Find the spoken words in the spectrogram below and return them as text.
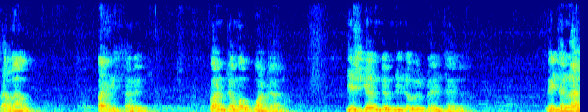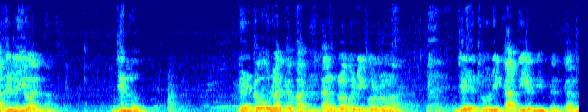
সালাম পাকিস্তানে কোয়ান্টাম অফ ওয়াটার এশিয়ানকে এমনি নোবেল প্রাইজ দেয় না। এটা না দিলেই হয় না। দিল। কিন্তু ওনাকে পাকিস্তান গ্রহণই করল না। যেহেতু উনি কাটিয়ে কাদিয়ে কারণ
